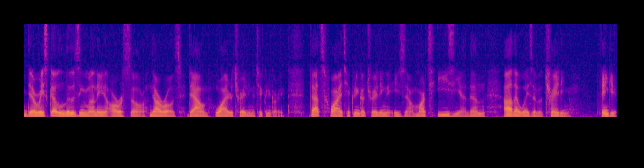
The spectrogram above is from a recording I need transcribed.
The risk of losing money also narrows down while trading technically. That's why technical trading is uh, much easier than other ways of trading. Thank you.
